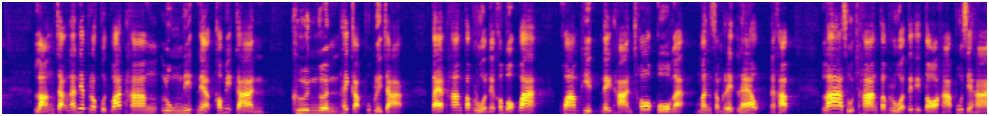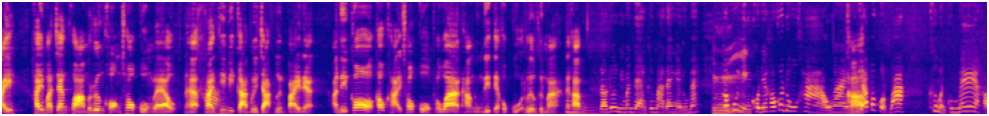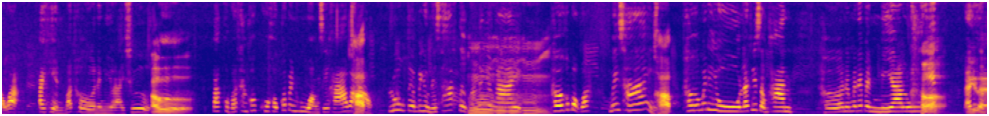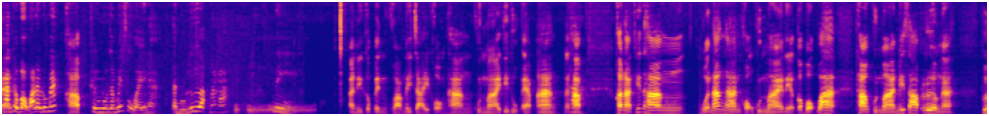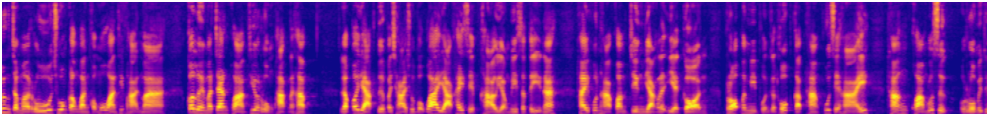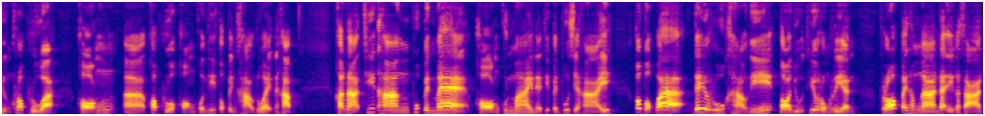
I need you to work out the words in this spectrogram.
หลังจากนั้นเนี่ยปรากฏว่าทางลุงนิดเนี่ยเขามีการคืนเงินให้กับผู้บริจาค แต่ทางตำรวจเนี่ยเขาบอกว่า ความผิดในฐานช่อโกงอะมันสำเร็จแล้วนะครับ ล่าสุดทางตำรวจได้ติดต่อหาผู้เสียหาย ให้มาแจ้งความเรื่องของช่อโกงแล้วนะฮะค่ะใครที่มีการบริจาคเงินไปเนี่ยอันนี้ก็เข้าข่ายช่อโกง เพราะว่าทางลุงนิดเนี่ยเขากุเรื่องขึ้นมานะครับอืมแล้วเรื่องนี้มันแดงขึ้นมาได้ไงรู้ไหมอืมก็ผู้หญิงคนนี้เขาก็ดูข่าวไงครับแล้วปรากฏว่าคือเหมือนคุณแม่เขาอะไปเห็นว่าเธอเนี่ยมีรายชื่อ เออ ปรากฏว่าทางครอบครัวเขาก็เป็นห่วงสิคะว่าครับอ้าวลูกเต็มไปอยู่ในซากตึกนั้นได้ยังไงอืมเธอก็บอกว่าไม่ใช่ ครับเธอไม่ได้อยู่และที่สำคัญ เธอเนี่ยไม่ได้เป็นเมียลุงนิดและที่สำคัญเธอบอกว่าอะไรรู้ไหมครับ ถึงหนูจะไม่สวยเนี่ยแต่หนูเลือกนะคะ โอ้โห นี่อันนี้ก็เป็นความในใจของทางคุณไมายที่ถูกแอบอ้างนะครับ ค่ะขณะที่ทางหัวหน้างงานของคุณไมายเนี่ยก็บอกว่าทางคุณไมายไม่ทราบเรื่องนะ เพิ่งจะมารู้ช่วงกลางวันของเมื่อวานที่ผ่านมา ก็เลยมาแจ้งความที่โรงพักนะครับ แล้วก็อยากเตือนประชาชนบอกว่าอยากให้เสพข่าวอย่างมีสตินะ ให้ค้นหาความจริงอย่างละเอียดก่อน เพราะมันมีผลกระทบกับทางผู้เสียหาย ทั้งความรู้สึกรวมไปถึงครอบครัวของอครอบครัวของคนที่ตกเป็นข่าวด้วยนะครับ ขณะที่ทางผู้เป็นแม่ของคุณไมายเนี่ยที่เป็นผู้เสียหาย ก็บอกว่าได้รู้ข่าวนี้ตอนอยู่ที่โรงเรียน เพราะไปทำงานได้เอกสาร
